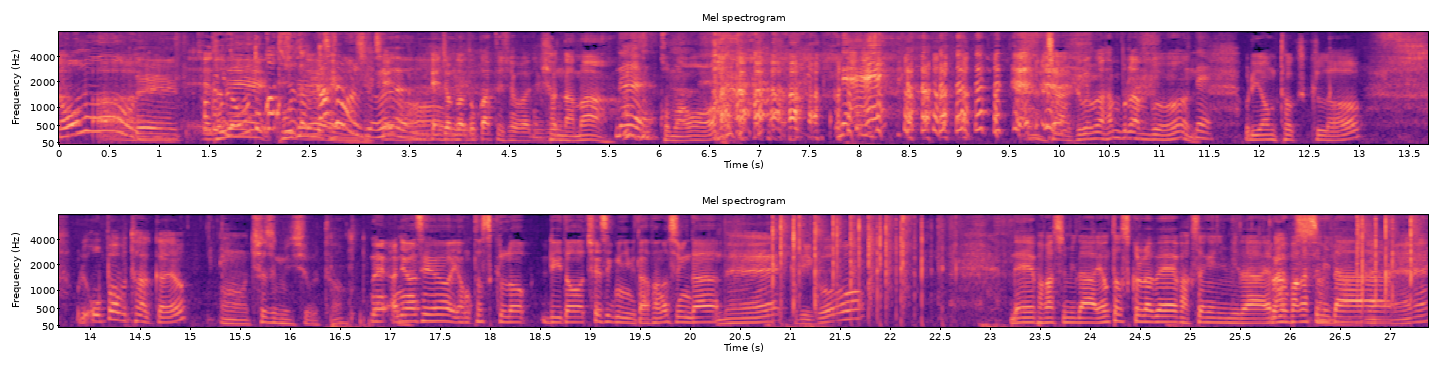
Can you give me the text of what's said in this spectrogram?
너무. 아, 네. 성격이 너무 똑같으셔서 깜짝 놀랐어요. 네. 예전과 똑같으셔가지고. 현남아. 네. 고마워. 네. 자, 그러면 한 분 한 분. 네. 우리 영턱스 클럽. 우리 오빠부터 할까요? 어, 최승민 씨부터. 네, 안녕하세요. 영터스 클럽 리더 최승민입니다. 반갑습니다. 네, 그리고 네, 반갑습니다. 영턱스 클럽의 박성현입니다. 여러분 반갑습니다. 네.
